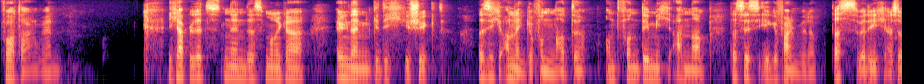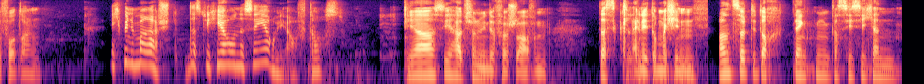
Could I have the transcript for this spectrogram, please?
vortragen werden. Ich habe letzten Endes Monika irgendein Gedicht geschickt, das ich online gefunden hatte und von dem ich annahm, dass es ihr gefallen würde. Das werde ich also vortragen. Ich bin überrascht, dass du hier ohne Sayori auftauchst. Ja, sie hat schon wieder verschlafen. Das kleine Dummerchen. Man sollte doch denken, dass sie sich an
